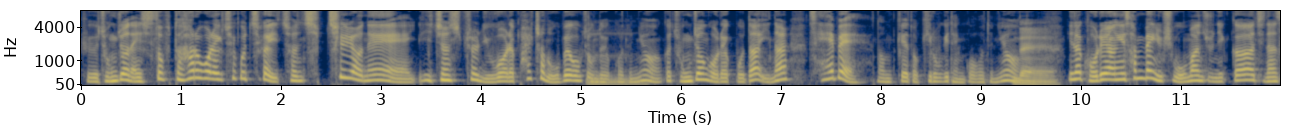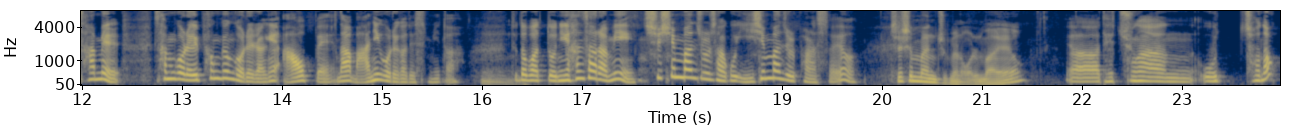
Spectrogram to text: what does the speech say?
그 종전 NC소프트 하루 거래 최고치가 2017년에 2017 6월에 8,500억 정도였거든요. 그러니까 종전 거래액보다 이날 3배 넘게 더 기록이 된 거거든요. 네. 이날 거래량이 365만 주니까 지난 3일 3거래일 평균 거래량의 9배나 많이 거래가 됐습니다. 음. 뜯어봤더니 한 사람이 70만 주를 사고 20만 주를 팔았어요. 70만 주면 얼마예요? 야, 대충 한 5천억?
